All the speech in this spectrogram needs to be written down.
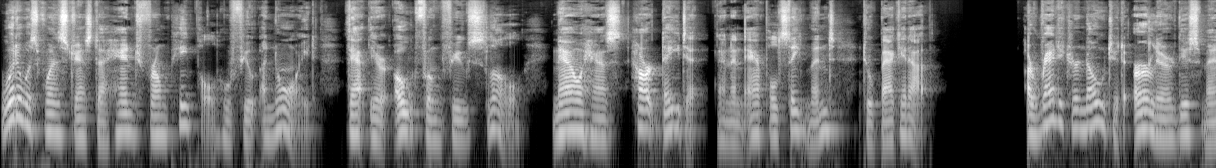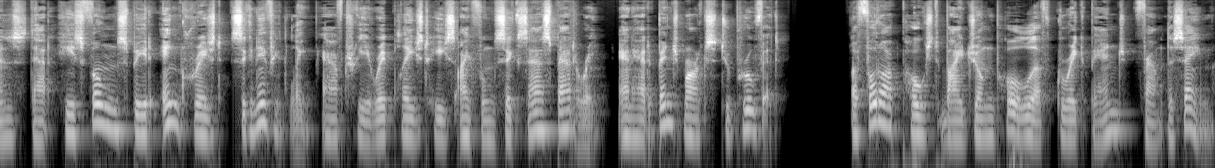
What was once just a hunch from people who feel annoyed that their old phone feels slow now has hard data and an Apple statement to back it up. A Redditor noted earlier this month that his phone speed increased significantly after he replaced his iPhone 6s battery and had benchmarks to prove it. A photo up post by John Poole of Geekbench found the same.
